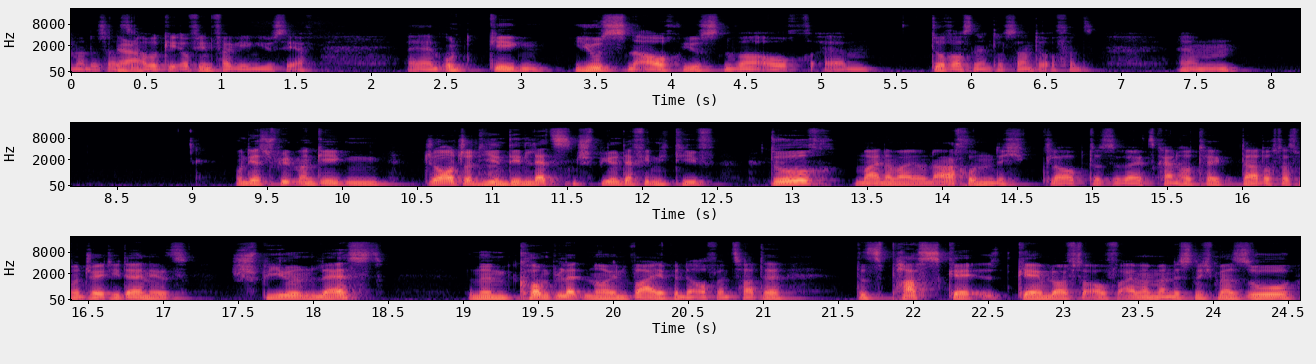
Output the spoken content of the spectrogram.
man das heißt, ja. aber auf jeden Fall gegen UCF. Ähm, und gegen Houston auch. Houston war auch ähm, durchaus eine interessante Offense. Ähm, und jetzt spielt man gegen Georgia, die in den letzten Spielen definitiv durch, meiner Meinung nach, und ich glaube, das ist jetzt kein Hot Take, dadurch, dass man JT Daniels spielen lässt, einen komplett neuen Vibe in der Offense hatte. Das Pass-Game läuft auf einmal, man ist nicht mehr so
